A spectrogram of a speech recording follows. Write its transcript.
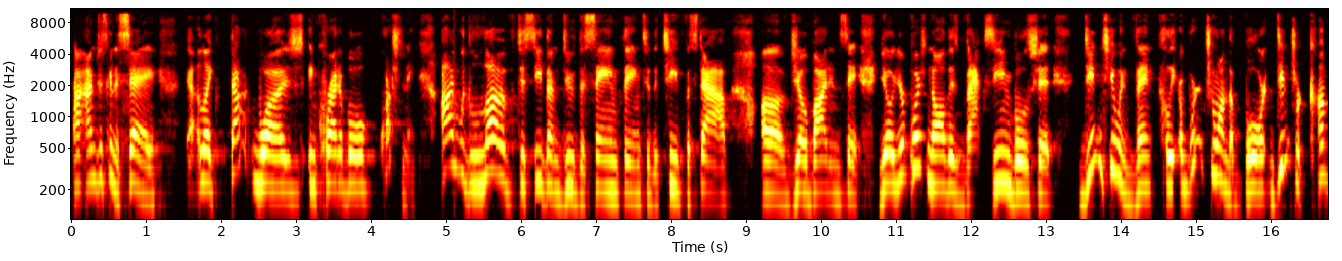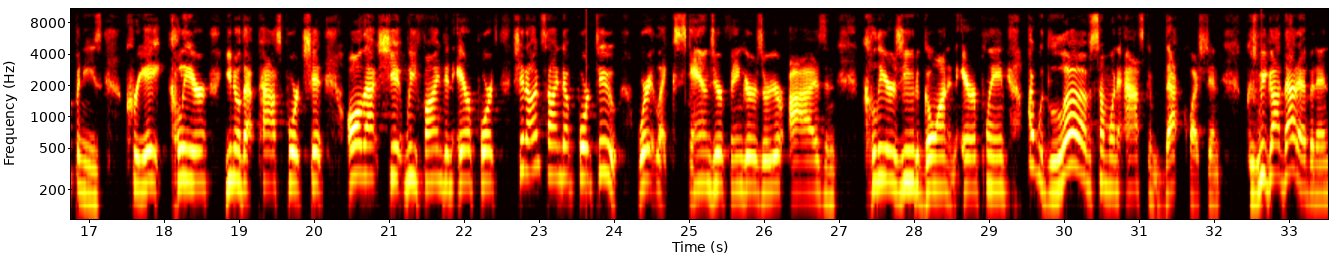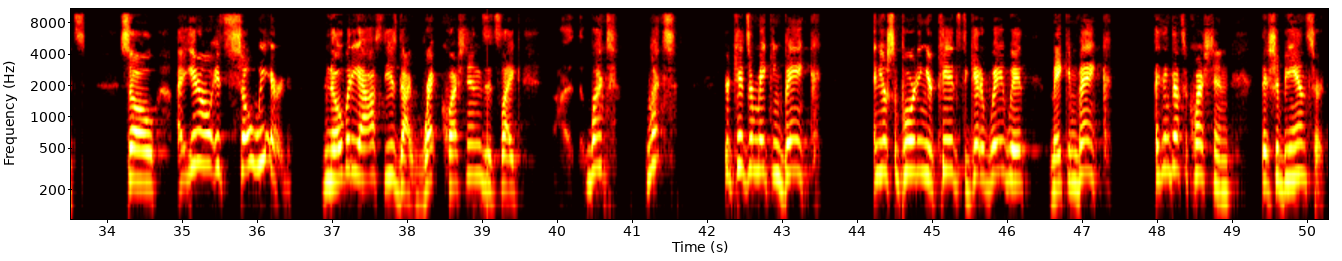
I, am just gonna say, Uh, like that was incredible questioning. I would love to see them do the same thing to the chief of staff of Joe Biden. Say, yo, you're pushing all this vaccine bullshit. Didn't you invent clear? Weren't you on the board? Didn't your companies create clear? You know, that passport shit, all that shit we find in airports. Shit, I'm signed up for too, where it like scans your fingers or your eyes and clears you to go on an airplane. I would love someone to ask him that that question because we got that evidence. So, uh, you know, it's so weird. Nobody asked these direct questions. It's like, uh, what? What? Your kids are making bank and you're supporting your kids to get away with making bank. I think that's a question that should be answered.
